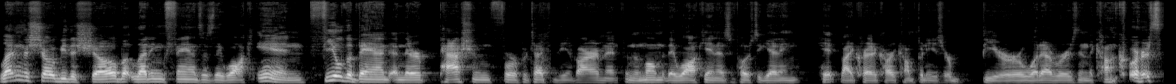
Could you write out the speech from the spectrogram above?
letting the show be the show, but letting fans as they walk in feel the band and their passion for protecting the environment from the moment they walk in, as opposed to getting hit by credit card companies or beer or whatever is in the concourse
